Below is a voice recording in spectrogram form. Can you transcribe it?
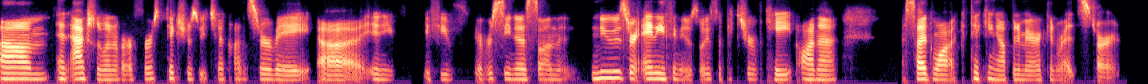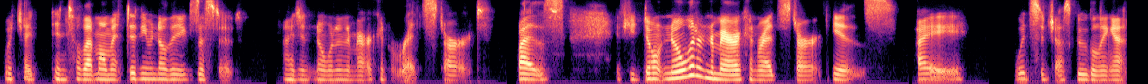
um, and actually, one of our first pictures we took on survey, uh, and if you've ever seen us on the news or anything, there's always a picture of Kate on a sidewalk picking up an American Redstart, which I, until that moment, didn't even know they existed. I didn't know what an American Redstart was. If you don't know what an American Redstart is, I would suggest Googling it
